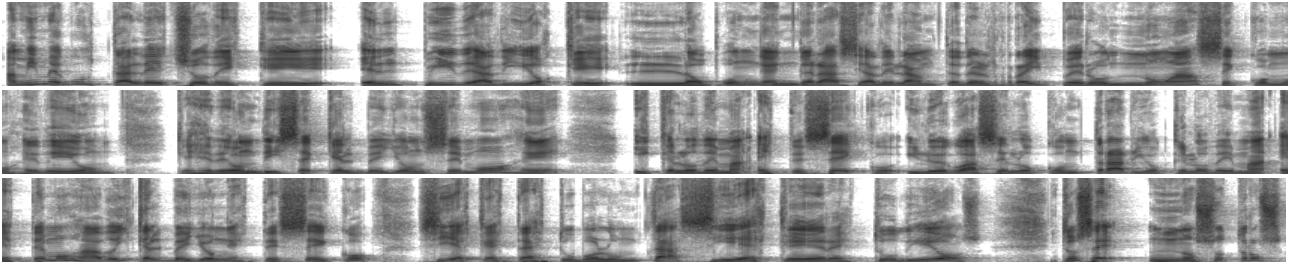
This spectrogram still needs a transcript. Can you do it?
A mí me gusta el hecho de que él pide a Dios que lo ponga en gracia delante del rey, pero no hace como Gedeón, que Gedeón dice que el vellón se moje y que lo demás esté seco, y luego hace lo contrario, que lo demás esté mojado y que el vellón esté seco, si es que esta es tu voluntad, si es que eres tu Dios. Entonces, nosotros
